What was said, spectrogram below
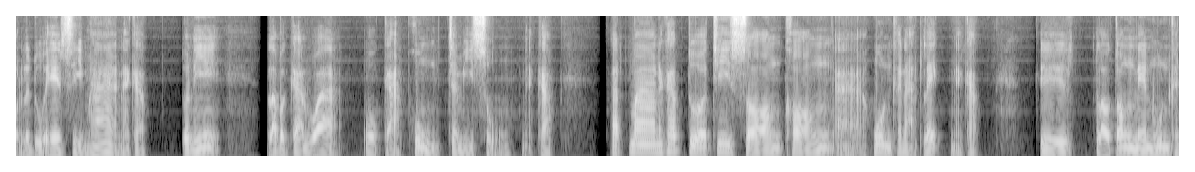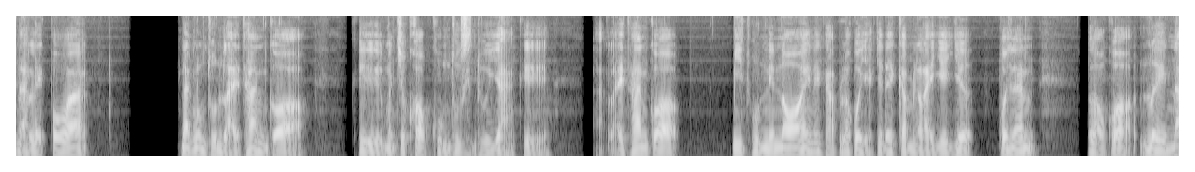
ดแล้วดู F45 นะครับ ตัวนี้รับประกันว่าโอกาสพุ่งจะมีสูงนะครับ ถัดมานะครับตัวที่ 2 ของอหุ้นขนาดเล็กนะครับ คือเราต้องเน้นหุ้นขนาดเล็กเพราะว่านักลงทุนหลายท่านก็คือมันจะครอบคลุมทุกสิ่งทุกอย่างคือ หลายท่านก็มีทุนน้อยๆนะครับแล้วก็อยากจะได้กำไรเยอะๆ เพราะฉะนั้นเราก็เลยน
